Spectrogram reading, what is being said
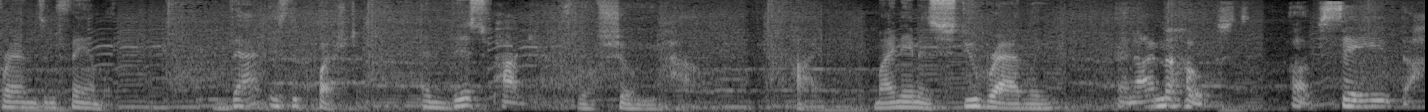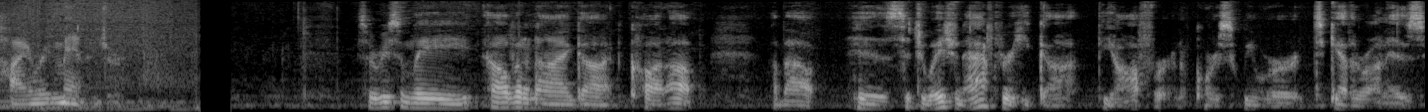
friends, and family? That is the question, and this podcast will show you how. Hi, my name is Stu Bradley. And I'm the host of Save the Hiring Manager. So recently, Alvin and I got caught up about his situation after he got the offer. And of course, we were together on his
